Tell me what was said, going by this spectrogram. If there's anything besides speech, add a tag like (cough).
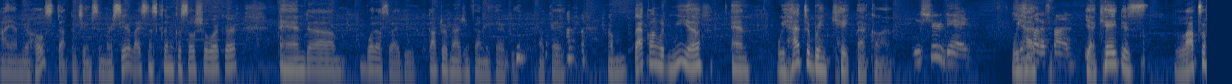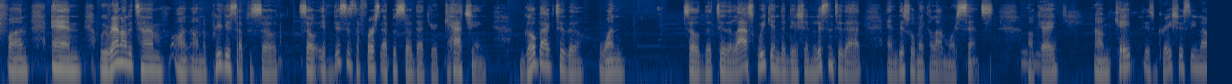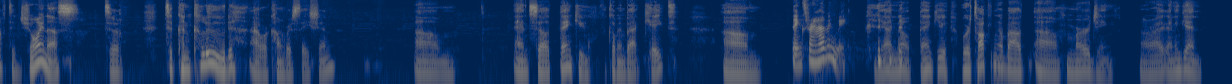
I am your host, Dr. Jameson Mercier, licensed clinical social worker. And um, what else do I do? Doctor of Marriage and Family Therapy. Okay. (laughs) I'm back on with Mia, and we had to bring Kate back on. We sure did. We She's had a lot of fun. yeah kate is lots of fun and we ran out of time on on the previous episode so if this is the first episode that you're catching go back to the one so the to the last weekend edition listen to that and this will make a lot more sense Mhm. okay um, kate is gracious enough to join us to to conclude our conversation um, and so thank you for coming back kate um, Thanks for having me. Yeah no thank you. We're talking about uh, merging all right? And again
